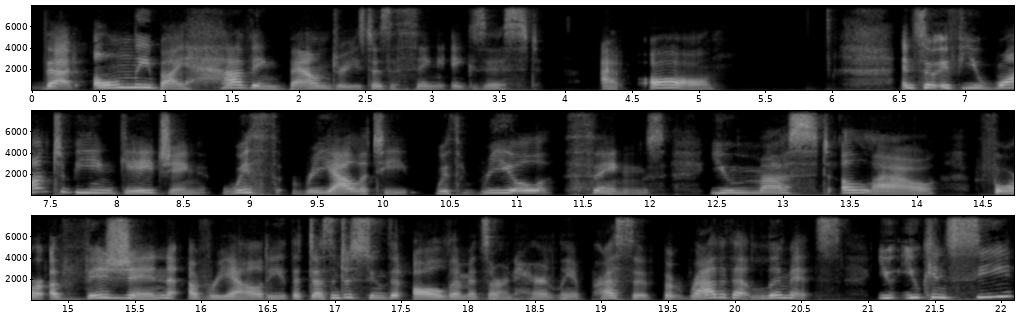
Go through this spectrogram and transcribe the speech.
That only by having boundaries does a thing exist at all. And so, if you want to be engaging with reality, with real things, you must allow for a vision of reality that doesn't assume that all limits are inherently oppressive, but rather that limits, you, you can see.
